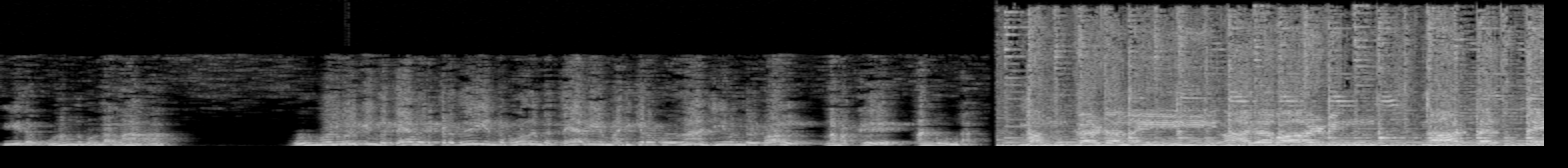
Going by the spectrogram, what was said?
இதை உணர்ந்து கொண்டாதான் ஒவ்வொருவருக்கும் இந்த தேவை இருக்கிறது என்ற போது இந்த தேவையை மதிக்கிற போதுதான் ஜீவன்கள் பால் நமக்கு அங்கு உண்டா நம் கடமை அறவாழ்வின் நாட்டத்தே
